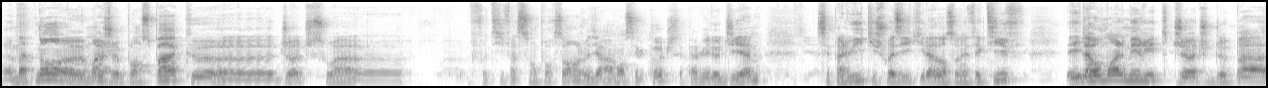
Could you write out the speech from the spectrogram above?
euh, maintenant, moi, je pense pas que Judge soit fautif à 100%. Je veux dire, à un moment, c'est le coach, c'est pas lui le GM, c'est pas lui qui choisit qui a dans son effectif. Et il a au moins le mérite, Judge, de pas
